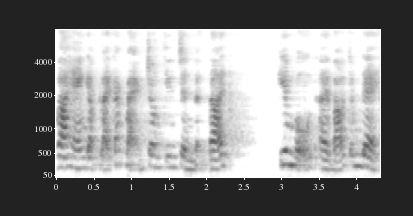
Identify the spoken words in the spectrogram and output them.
và hẹn gặp lại các bạn trong chương trình lần tới. Kim Vũ, Thời báo chấm đề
